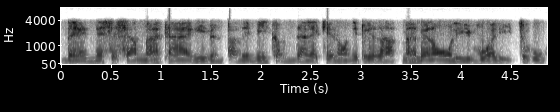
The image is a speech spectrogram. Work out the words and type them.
ben nécessairement, quand arrive une pandémie comme dans laquelle on est présentement, ben on les voit les trous.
